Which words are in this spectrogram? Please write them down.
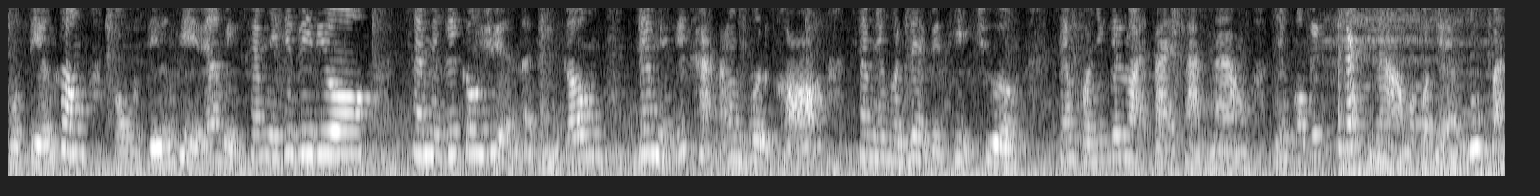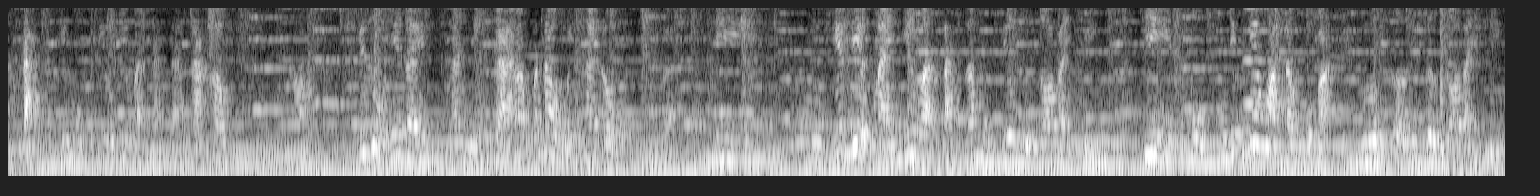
một tiếng không? Còn một tiếng thì mình xem những cái video, xem những cái câu chuyện là thành công, xem những cái khả năng vượt khó, xem những vấn đề về thị trường, xem có những cái loại tài sản nào, những có cái cách nào mà có thể giúp bạn đạt được cái mục tiêu như bạn đặt ra không? Đó. ví dụ như đấy là những cái mà bắt đầu mình thay đổi. Thì cái việc này như bạn đặt ra mục tiêu tự do tài chính thì một những cái hoạt động của bạn phải hướng tới tự do tài chính.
